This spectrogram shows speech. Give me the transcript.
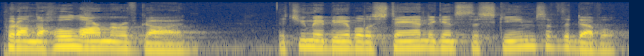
Put on the whole armor of God, that you may be able to stand against the schemes of the devil.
